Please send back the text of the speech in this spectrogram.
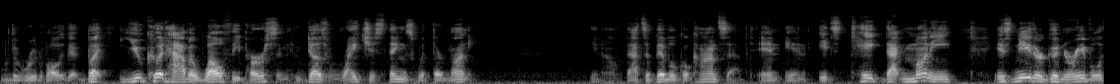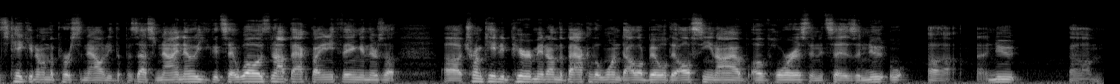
the root of all good. But you could have a wealthy person who does righteous things with their money. You know, that's a biblical concept. And and it's take that money is neither good nor evil. It's taken on the personality of the possessor. Now I know you could say, well, it's not backed by anything, and there's a uh, truncated pyramid on the back of the one dollar bill with the all-seeing eye of, of Horus, and it says a new uh, a new um,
